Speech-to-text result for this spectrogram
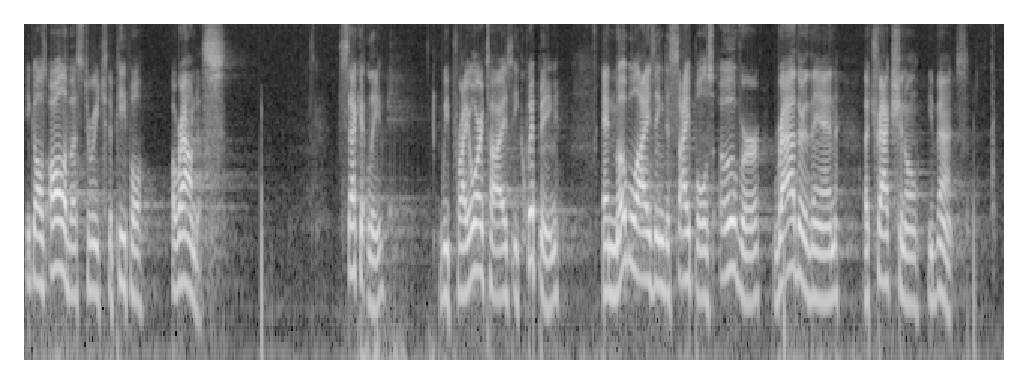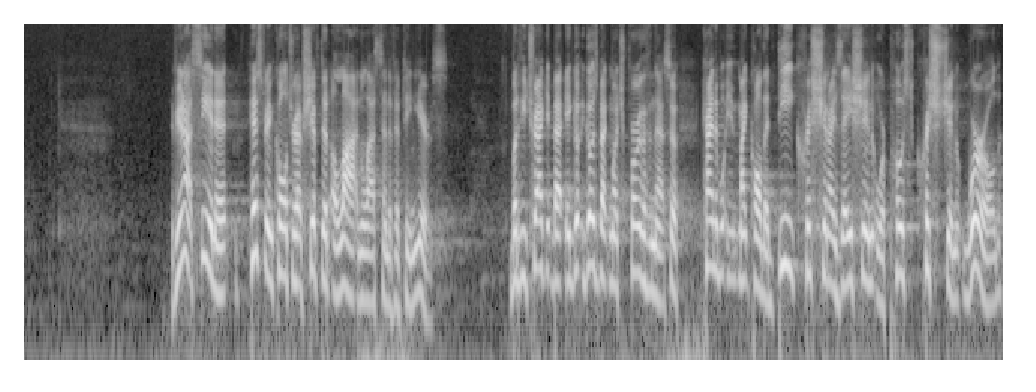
He calls all of us to reach the people around us. Secondly, we prioritize equipping and mobilizing disciples over rather than attractional events. If you're not seeing it, history and culture have shifted a lot in the last 10 to 15 years. But if you track it back, it, go, it goes back much further than that. So, kind of what you might call the de Christianization or post Christian world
